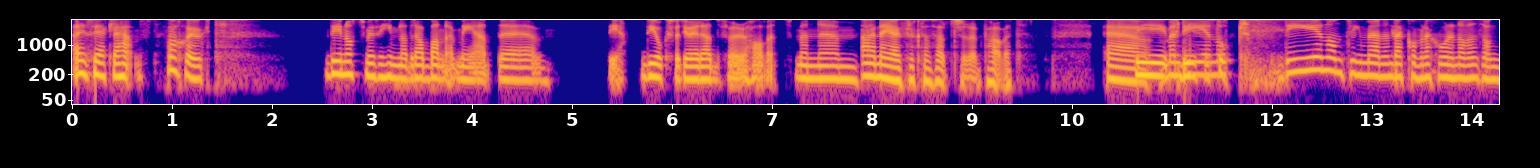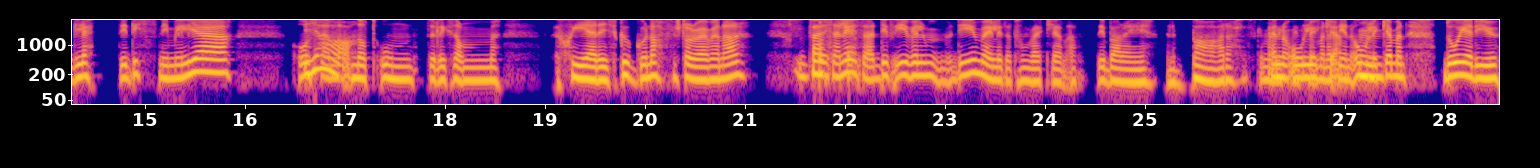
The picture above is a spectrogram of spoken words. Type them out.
Det är så jäkla hemskt. vad sjukt. Det är något som är så himla drabbande med eh, det. Det är också för att jag är rädd för havet. Men ehm, Ah, nej, jag är fruktansvärt rädd för havet. Eh, Det- för det är så något- det är någonting med den där kombinationen av en sån glättig Disney-miljö och sen Ja. att något ont liksom sker i skuggorna. Förstår du vad jag menar? Och sen är det så här, det är, väl, det är ju möjligt att hon verkligen, att det bara är, eller bara, ska man En liksom säga, men olycka. att det är en Mm. olycka. Men då är det ju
